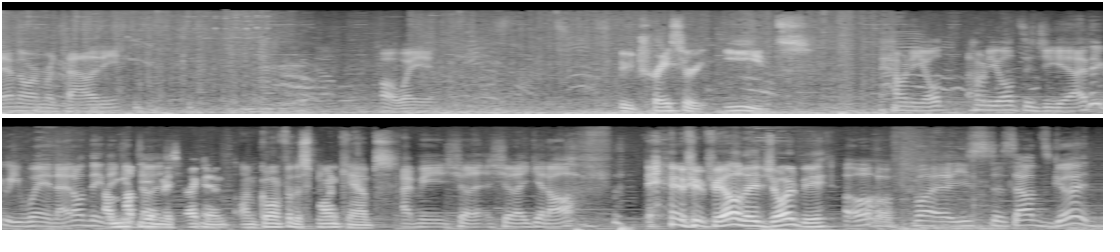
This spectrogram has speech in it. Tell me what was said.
They have no immortality. Oh wait, Dude, Tracer eats. How many ult? How many ult did you get? I think we win. I don't think they I'm can not doing my touch. second. I'm going for the spawn camps. I mean, should I, should I get off? if you fail, they join me. oh, but it sounds good.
